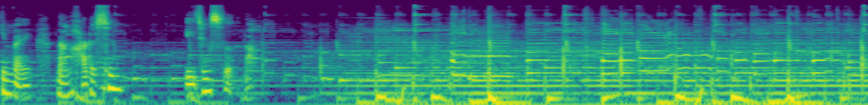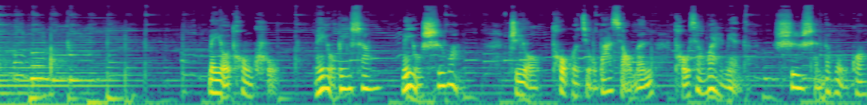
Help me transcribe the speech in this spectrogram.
因为男孩的心已经死了。没有痛苦，没有悲伤，没有失望，只有透过酒吧小门投向外面的失神的目光，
